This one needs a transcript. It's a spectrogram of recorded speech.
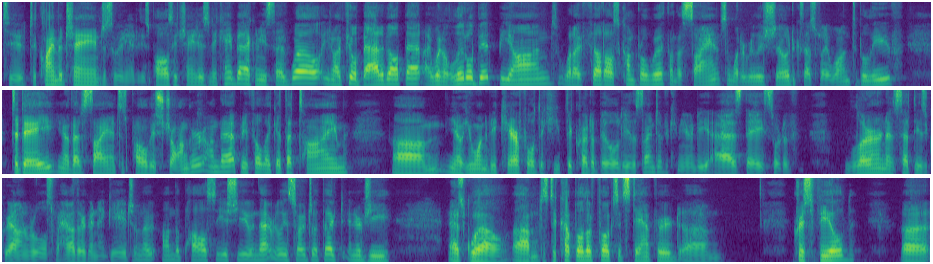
to, to climate change, so we had these policy changes. And he came back and he said, well, you know, I feel bad about that. I went a little bit beyond what I felt I was comfortable with on the science and what it really showed, because that's what I wanted to believe. Today, you know, that science is probably stronger on that, but he felt like at the time, um, you know, he wanted to be careful to keep the credibility of the scientific community as they sort of learn and set these ground rules for how they're going to engage on the, on the policy issue. And that really started to affect energy as well. Um, just a couple other folks at Stanford, um, Chris Field, uh,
